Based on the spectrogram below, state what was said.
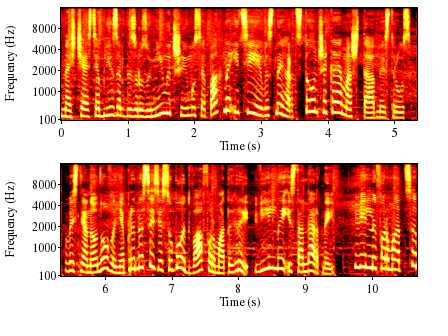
На щастя, Блізарди зрозуміли, чим усе пахне, і цієї весни Гардстоун чекає масштабний струс. Весняне оновлення принесе зі собою два формати гри: вільний і стандартний. Вільний формат це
